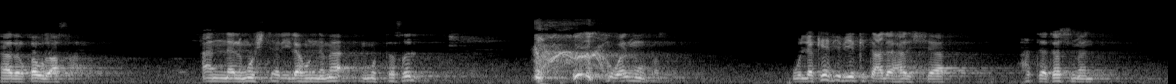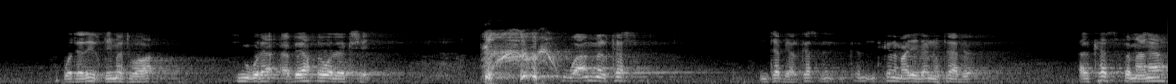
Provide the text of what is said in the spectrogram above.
هذا القول أصح. أن المشتري له النماء المتصل والمنفصل. ولا كيف يبيك على هذه الشاة حتى تسمن وتزيد قيمتها؟ ثم يقول بياخذ ولا لك شيء؟ وأما الكسب انتبه الكسب نتكلم عليه لأنه تابع. الكسب فمعناه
